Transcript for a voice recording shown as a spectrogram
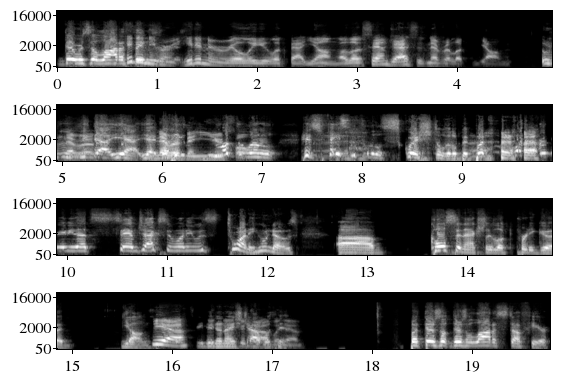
There was a lot of He things. didn't even he didn't really look that young. Although Sam Jackson's never looked young. never- yeah, yeah, yeah. never he, been he looked a little. His face was a little squished a little bit, but whatever. Maybe that's Sam Jackson when he was twenty. Who knows? Uh, Coulson actually looked pretty good, young. Yeah, They did a nice good job with him. but there's a, there's a lot of stuff here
